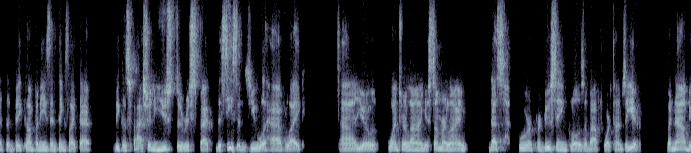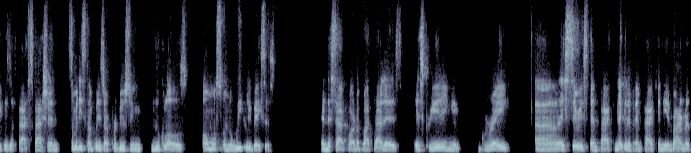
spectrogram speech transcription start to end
at the big companies and things like that because fashion used to respect the seasons. You will have like uh, your winter line, your summer line. That's we were producing clothes about four times a year. But now, because of fast fashion, some of these companies are producing new clothes almost on a weekly basis. And the sad part about that is, is creating a great, uh, a serious impact, negative impact in the environment.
